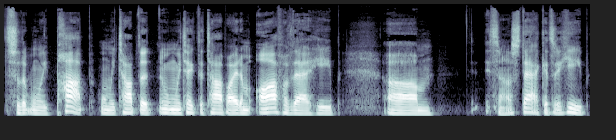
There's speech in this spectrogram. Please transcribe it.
so that when we pop when we top the when we take the top item off of that heap. Um, it's not a stack; it's a heap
